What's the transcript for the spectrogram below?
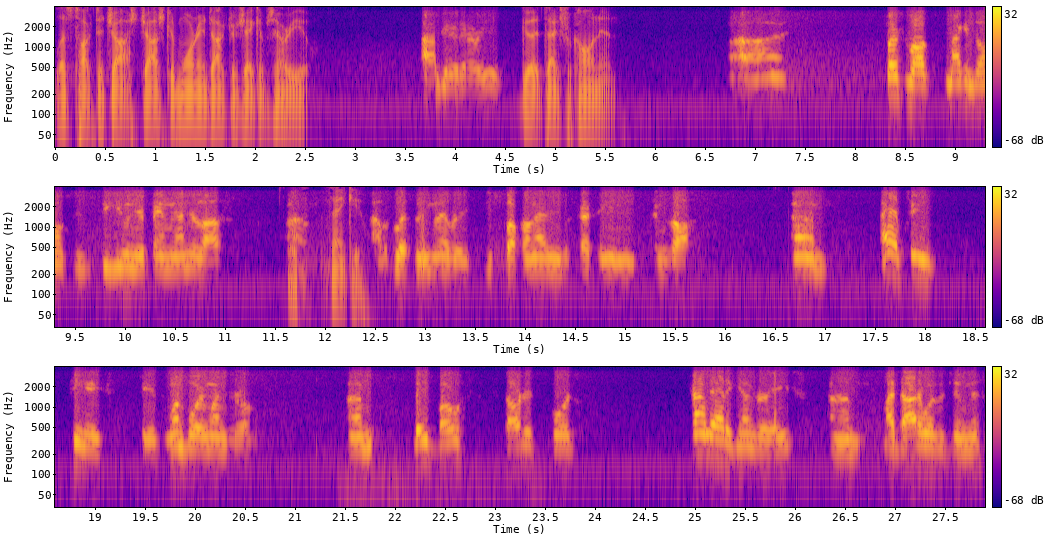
Let's talk to Josh. Josh, good morning. Dr. Jacobs, how are you? I'm good. How are you? Good. Thanks for calling in. Uh, first of all, my condolences to you and your family on your loss. Well, thank you. I was listening whenever you spoke on that and you were touching and it was awesome. Um, I have two teenage kids, one boy, one girl. Um, they both started sports kind of at a younger age. Um, my daughter was a gymnast,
